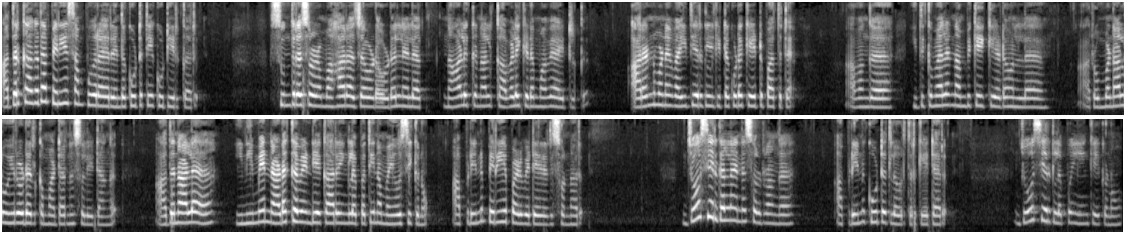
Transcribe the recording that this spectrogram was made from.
அதற்காக தான் பெரிய சம்புவராயர் இந்த கூட்டத்தையே கூட்டியிருக்காரு. சுந்தர சோழ மகாராஜாவோட உடல்நிலை நாளுக்கு நாள் கவலைக்கிடமாவே ஆயிட்டிருக்கு அரண்மனை வைத்தியர்கள் கிட்ட கூட கேட்டு பார்த்துட்டேன். அவங்க இதுக்கு மேலே நம்பிக்கைக்கு இடம் இல்லை. ரொம்ப நாள் உயிரோடு இருக்க மாட்டார்னு சொல்லிட்டாங்க. அதனால் இனிமேல் நடக்க வேண்டிய காரியங்களை பற்றி நம்ம யோசிக்கணும் அப்படின்னு பெரிய பழுவேட்டையர் சொன்னார். ஜோசியர்கள்லாம் என்ன சொல்கிறாங்க அப்படின்னு கூட்டத்தில் ஒருத்தர் கேட்டார். ஜோசியர்களை போய் ஏன் கேட்கணும்?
